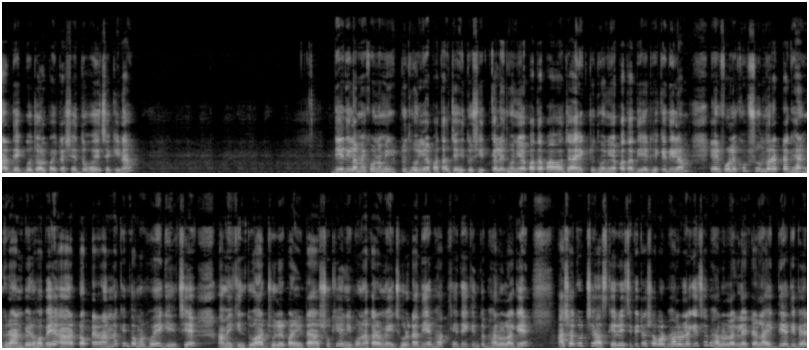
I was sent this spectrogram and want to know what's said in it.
আর দেখব জলপাইটা সেদ্ধ হয়েছে কিনা। দিয়ে দিলাম। এখন আমি একটু ধনিয়া পাতা, যেহেতু শীতকালে ধনিয়া পাতা পাওয়া যায়, একটু ধনিয়া পাতা দিয়ে ঢেকে দিলাম। এর ফলে খুব সুন্দর একটা ঘ্রাণ বের হবে। আর টকটা রান্না কিন্তু আমার হয়ে গিয়েছে। আমি কিন্তু আর ঝোলের পানিটা শুকিয়ে নিব না, কারণ এই ঝোলটা দিয়ে ভাত খেতেই কিন্তু ভালো লাগে। আশা করছি আজকের রেসিপিটা সবার ভালো লেগেছে। ভালো লাগলে একটা লাইক দিয়ে দিবেন।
